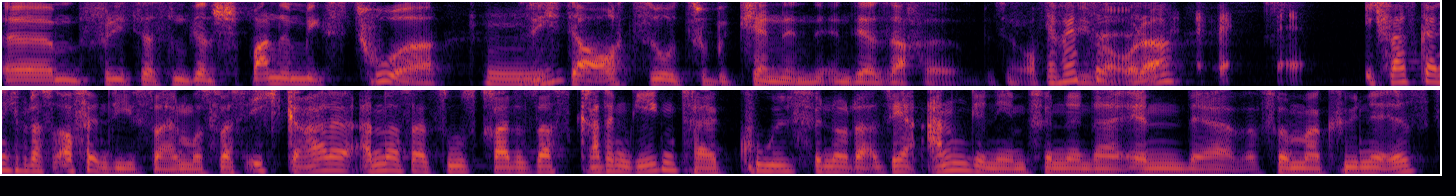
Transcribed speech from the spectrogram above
ähm, finde ich das eine ganz spannende Mixtur, mhm. sich da auch so zu bekennen in, in der Sache. Ein bisschen offensiver, ja, weißt du, oder? Ich weiß gar nicht, ob das offensiv sein muss. Was ich gerade, anders als du es gerade sagst, gerade im Gegenteil cool finde oder sehr angenehm finde in der, in der Firma Kühne ist,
